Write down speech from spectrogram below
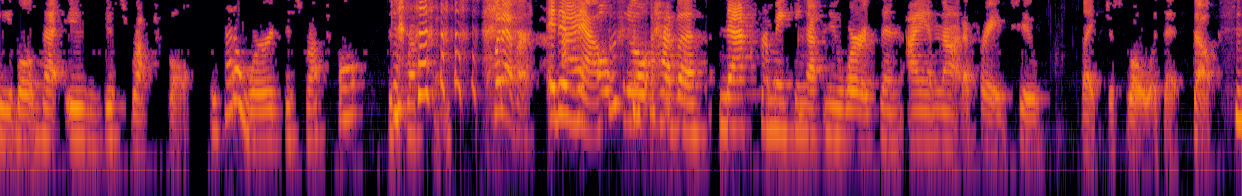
table that is disruptful. Is that a word, disruptful? Disruption. Whatever. It is now. I now. also have a knack for making up new words, and I am not afraid to like just roll with it. So,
